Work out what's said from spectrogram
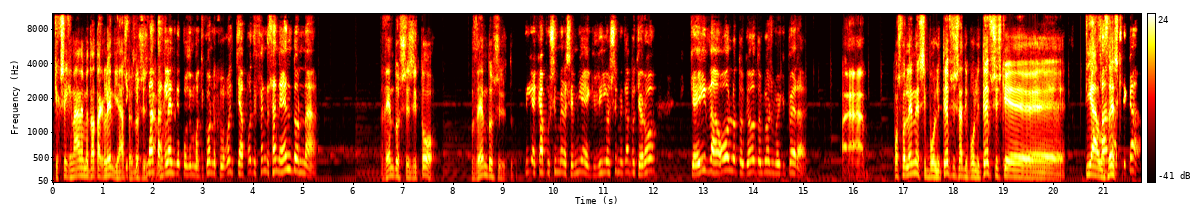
Και ξεκινάνε μετά τα γλέντια, στο εντός συζητάμε. τα γλέντια των δημοτικών εκλογών και από ό,τι φαίνεται θα είναι έντονα. Δεν το συζητώ. Δεν το συζητώ. Πήγα κάπου σήμερα σε μια εκδήλωση μετά από καιρό και είδα όλο τον καιρό τον κόσμο εκεί πέρα. Α, πώς το λένε, συμπολιτεύσεις, αντιπολιτεύσεις και τι άλλο θες. Φανταστικά,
